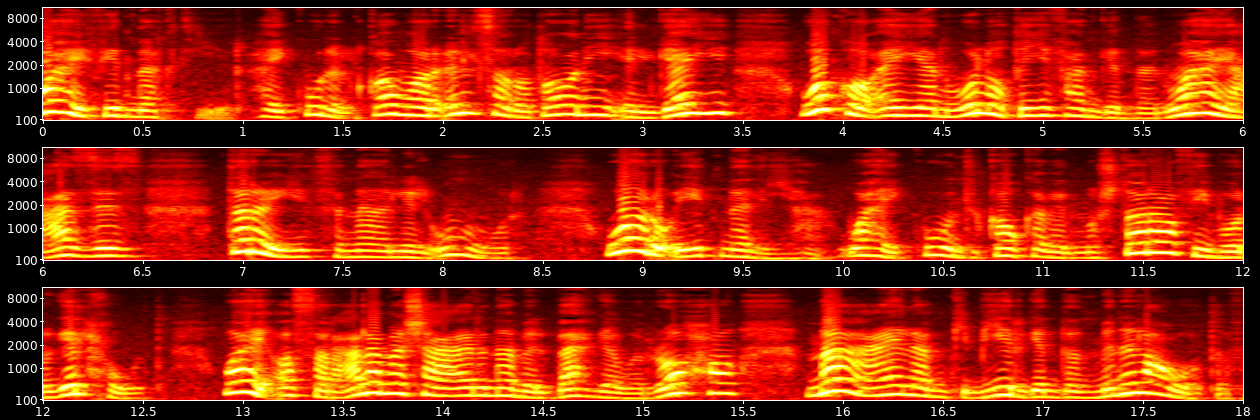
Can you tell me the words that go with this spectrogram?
وهيفيدنا كتير. هيكون القمر السرطاني الجاي وقائيا ولطيفا جدا وهيعزز تريثنا للأمور. ورؤيتنا ليها. وهيكون كوكب المشتري في برج الحوت. وهيأثر على مشاعرنا بالبهجة والراحة مع عالم كبير جدا من العواطف.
